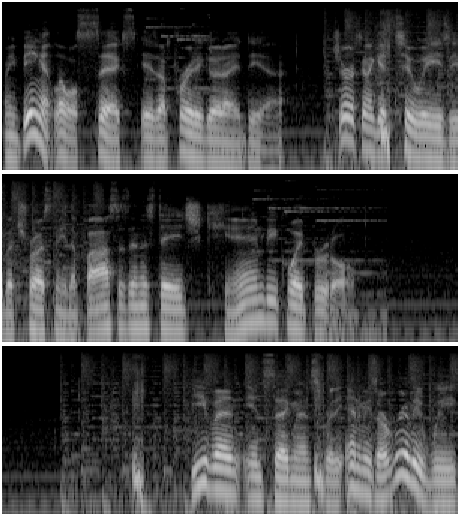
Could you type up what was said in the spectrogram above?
I mean, being at level 6 is a pretty good idea. Sure, it's gonna get too easy, but trust me, the bosses in the stage can be quite brutal. Even in segments where the enemies are really weak,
